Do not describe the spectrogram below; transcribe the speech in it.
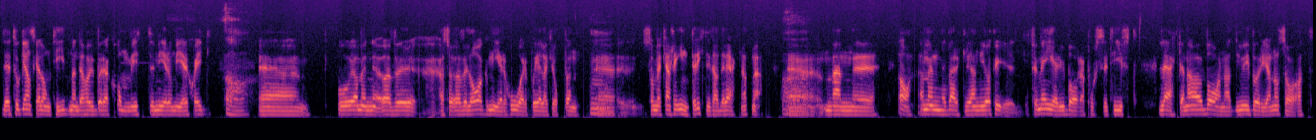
Det tog ganska lång tid men det har ju börjat kommit mer och mer skägg. Ja. Eh, och ja, men över, alltså, överlag mer hår på hela kroppen. Mm. Eh, som jag kanske inte riktigt hade räknat med. Eh, men eh, ja, men verkligen. Jag, för mig är det ju bara positivt. Läkarna varnade ju i början och sa att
